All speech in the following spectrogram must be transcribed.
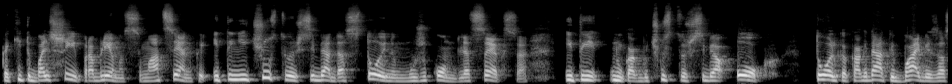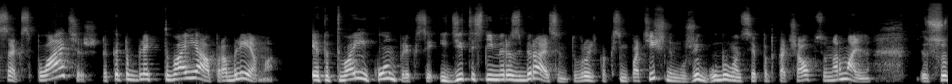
какие-то большие проблемы с самооценкой, и ты не чувствуешь себя достойным мужиком для секса, и ты, ну, как бы чувствуешь себя ок, только когда ты бабе за секс платишь, так это, блядь, твоя проблема. Это твои комплексы, иди ты с ними разбирайся. Ну, ты вроде как симпатичный мужик, губы он себе подкачал, все нормально. Что,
